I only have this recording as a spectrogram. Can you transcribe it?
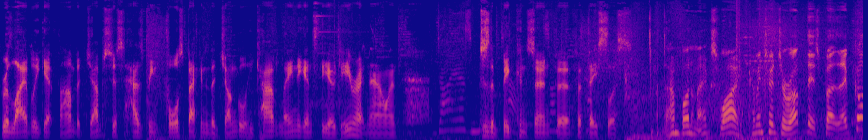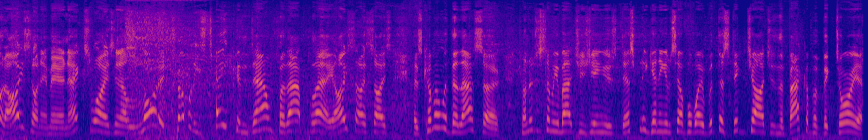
reliably get farm, but Jabs just has been forced back into the jungle. He can't lane against the OD right now, and this is a big concern for, for Faceless. Down bottom, XY coming to interrupt this, but they've got eyes on him here, and XY is in a lot of trouble. He's taken down for that play. Ice Ice Ice has come in with the lasso, trying to do something about Jijing, who's desperately getting himself away with the stick charges and the backup of Victoria.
